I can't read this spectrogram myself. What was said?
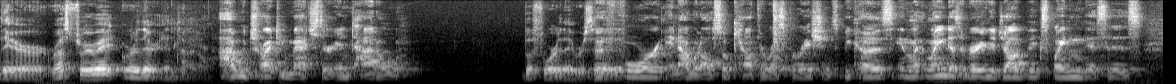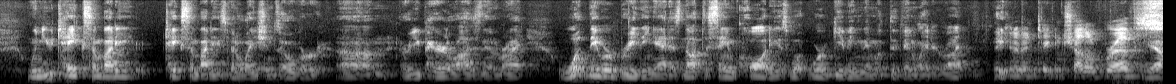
their respiratory rate or their end tidal i would try to match their end tidal before they were sedated? before, and I would also count the respirations because, and Lane does a very good job of explaining this. Is when you take somebody take somebody's ventilations over, um, or you paralyze them, right? What they were breathing at is not the same quality as what we're giving them with the ventilator, right? They could have been taking shallow breaths. Yeah.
